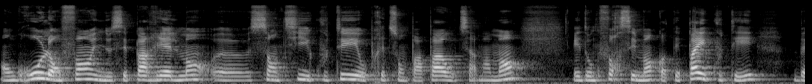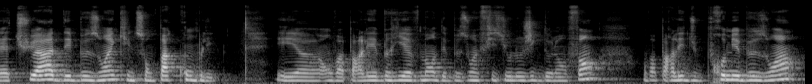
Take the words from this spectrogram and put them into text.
En gros, l'enfant, il ne s'est pas réellement senti écouté auprès de son papa ou de sa maman. Et donc forcément, quand tu n'es pas écouté, ben, tu as des besoins qui ne sont pas comblés. Et euh, on va parler brièvement des besoins physiologiques de l'enfant. On va parler du premier besoin,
